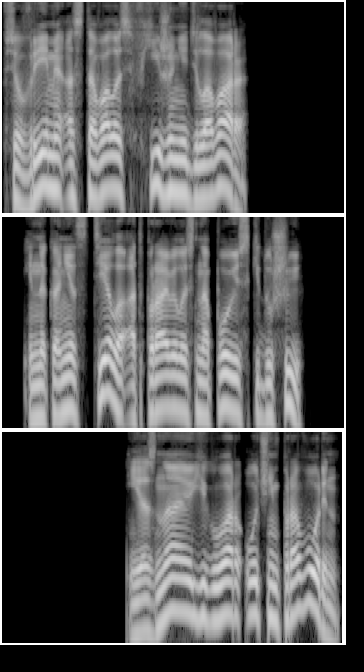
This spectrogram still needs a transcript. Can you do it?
все время оставалась в хижине Делавара, и, наконец, тело отправилось на поиски души. Я знаю, ягуар очень проворен,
